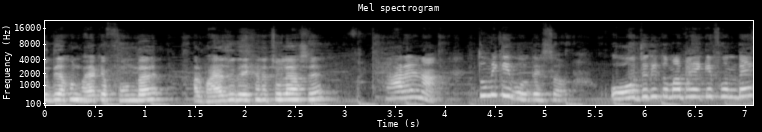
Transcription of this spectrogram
যদি এখন ভাইয়াকে ফোন দেয় আর ভাইয়া যদি এখানে চলে আসে? আরে না তুমি কি বলতেছো? ও যদি তোমার ভাইকে ফোন দেয়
